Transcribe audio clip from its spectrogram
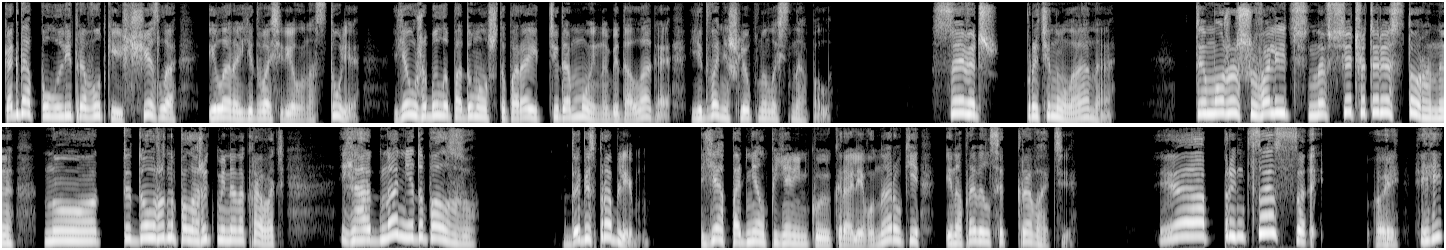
Когда пол-литра водки исчезла, и Лара едва сидела на стуле, я уже было подумал, что пора идти домой, но бедолага едва не шлепнулась на пол. «Сэвидж!» — протянула она. «Ты можешь валить на все четыре стороны, но ты должен положить меня на кровать. Я одна не доползу». «Да без проблем». Я поднял пьяненькую королеву на руки и направился к кровати. «Я принцесса...» «Ой, хи-хи»,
